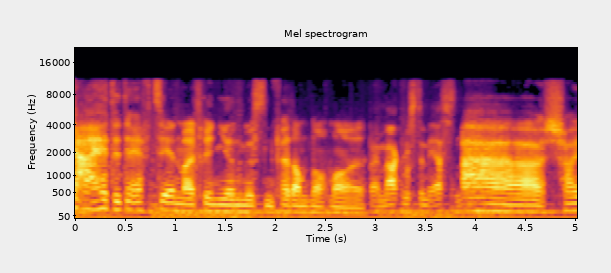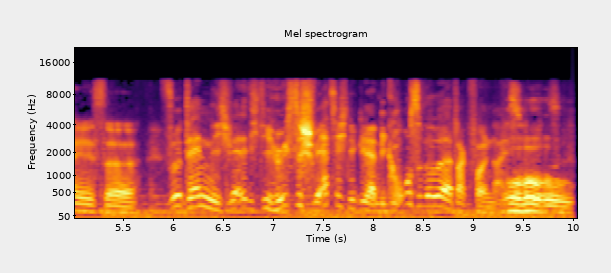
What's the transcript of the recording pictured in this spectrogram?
Da hätte der FCN mal trainieren müssen, verdammt nochmal. Bei Magnus dem Ersten. Ah, scheiße. So denn, ich werde dich die höchste Schwertechnik lernen, die große Wirbelattack voll nice. Uhuhu.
